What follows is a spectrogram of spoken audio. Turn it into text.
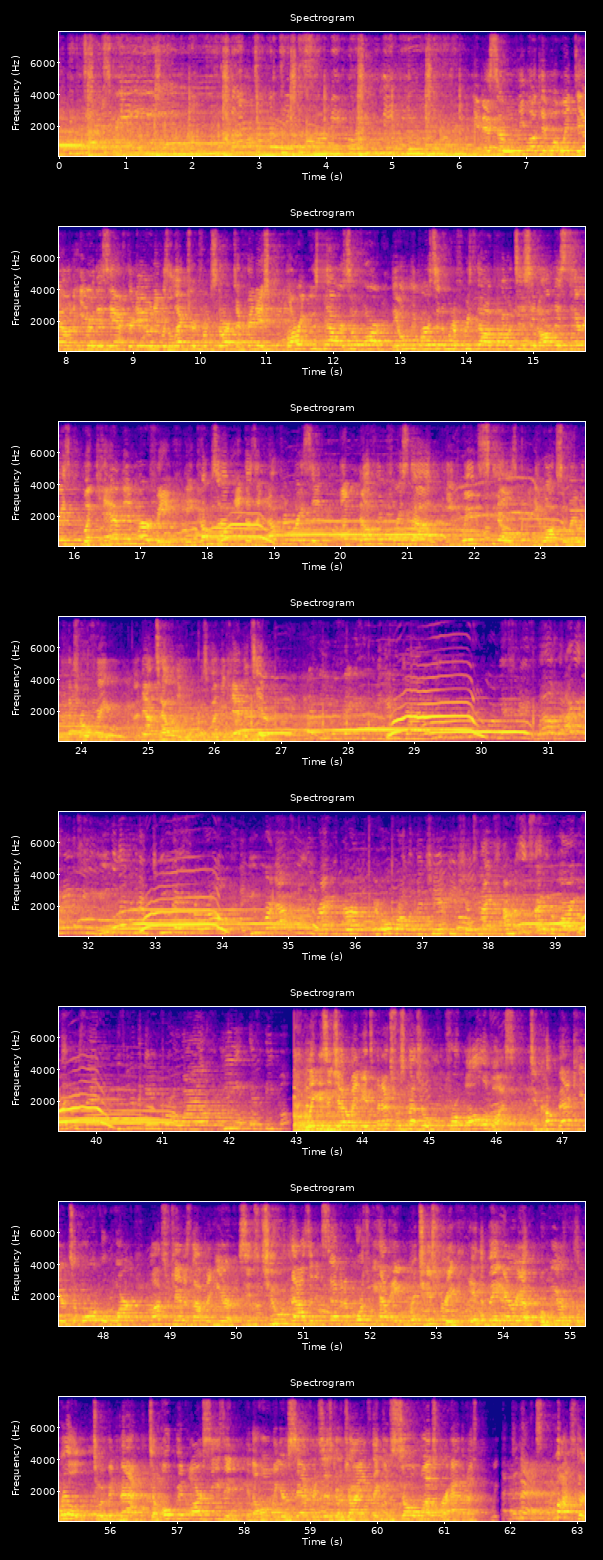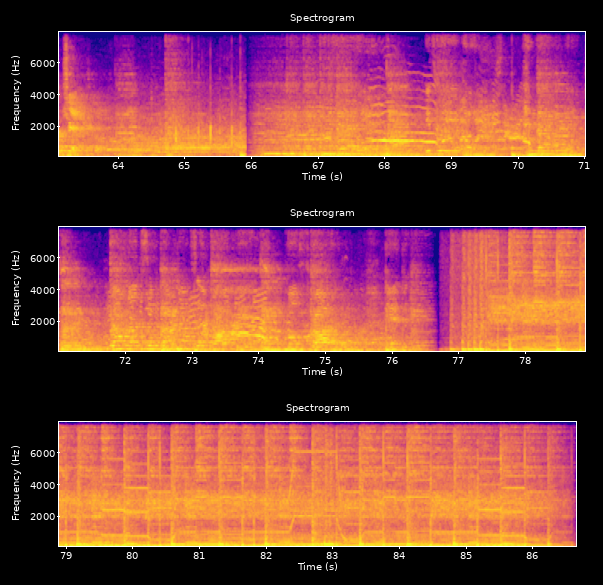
look at what went down here this afternoon, it was electric from start to finish. Bari Musawwir so far, the only person to win a freestyle competition on this series, but Camden Murphy, he comes up and does enough in racing, enough in freestyle, he wins skills, and he walks away with that trophy. I mean, I'm telling you, this might be Camden's year. You've been saying the beginning. You performed yesterday as well, but I gotta hand it to you. You believed in him two days in a row, and you were absolutely right with your, your overall event championship tonight. I'm really excited for Bari because, like you said, he's been in the game for a while. He is the most. Ladies and gentlemen, it's been extra special for all of us to come back here to Oracle Park. Monster Jam has not been here since 2007. Of course, we have a rich history in the Bay Area, but we are thrilled to have been back to open our season in the home of your San Francisco Giants. Thank you so much for having us We at the next Monster Jam. It's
